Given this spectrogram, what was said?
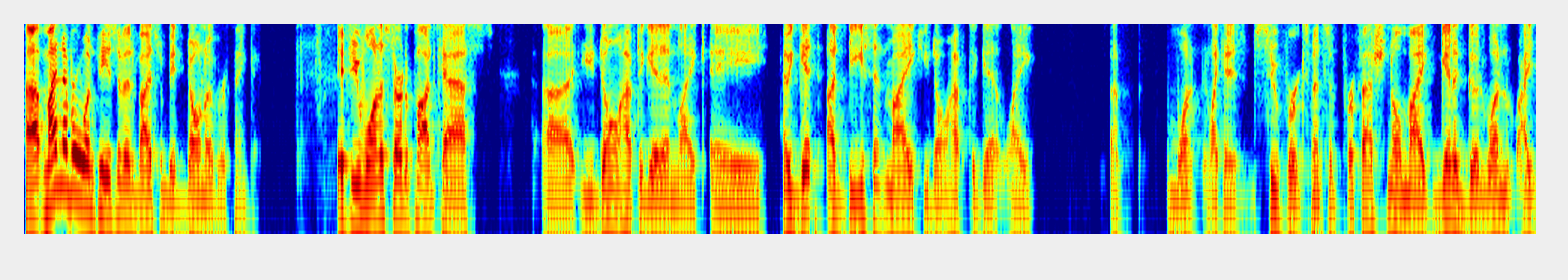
uh, my number one piece of advice would be don't overthink it. If you want to start a podcast, uh, you don't have to get in like a. I mean, get a decent mic. You don't have to get like a one like a super expensive professional mic. Get a good one. I, I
